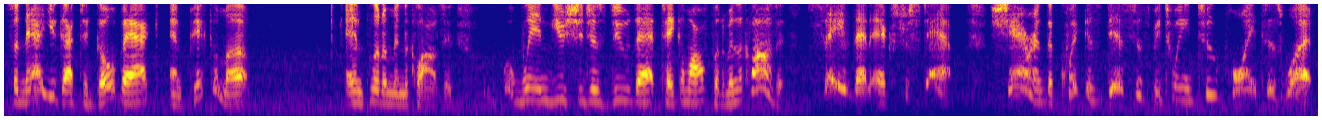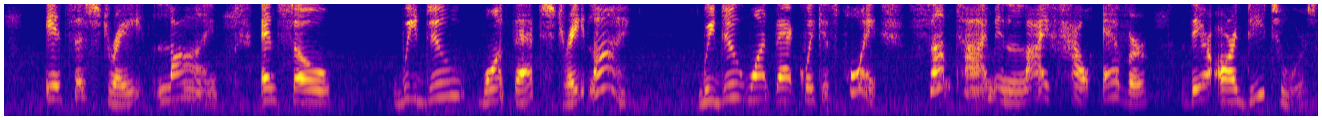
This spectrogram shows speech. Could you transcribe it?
So now you got to go back and pick them up and put them in the closet when you should just do that, take them off, put them in the closet. Save that extra step. Sharon, the quickest distance between two points is what? It's a straight line. And so we do want that straight line. We do want that quickest point. Sometime in life, however, there are detours.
